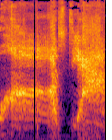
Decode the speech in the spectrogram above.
Wow.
